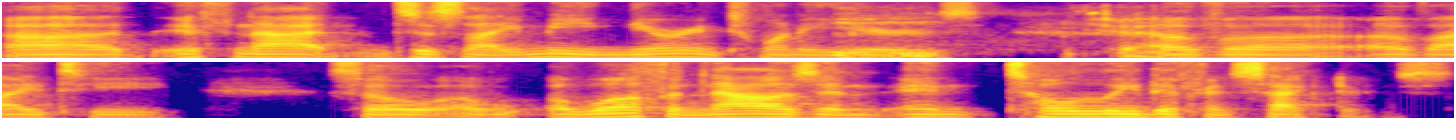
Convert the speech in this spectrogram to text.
uh, if not just like me, nearing 20 mm-hmm. years yeah. of uh of IT. So a, a wealth of knowledge in, in totally different sectors.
